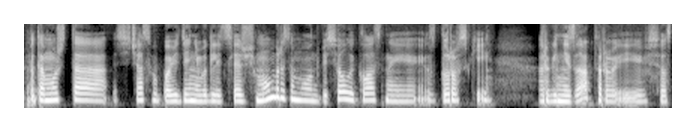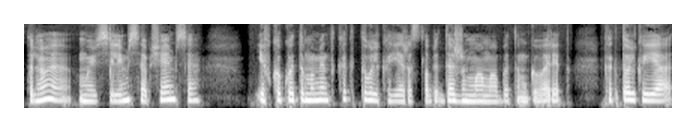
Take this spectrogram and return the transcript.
Потому что сейчас его поведение выглядит следующим образом. Он веселый, классный, здоровский организатор и все остальное. Мы веселимся, общаемся. И в какой-то момент, как только я расслабляюсь, даже мама об этом говорит, как только я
